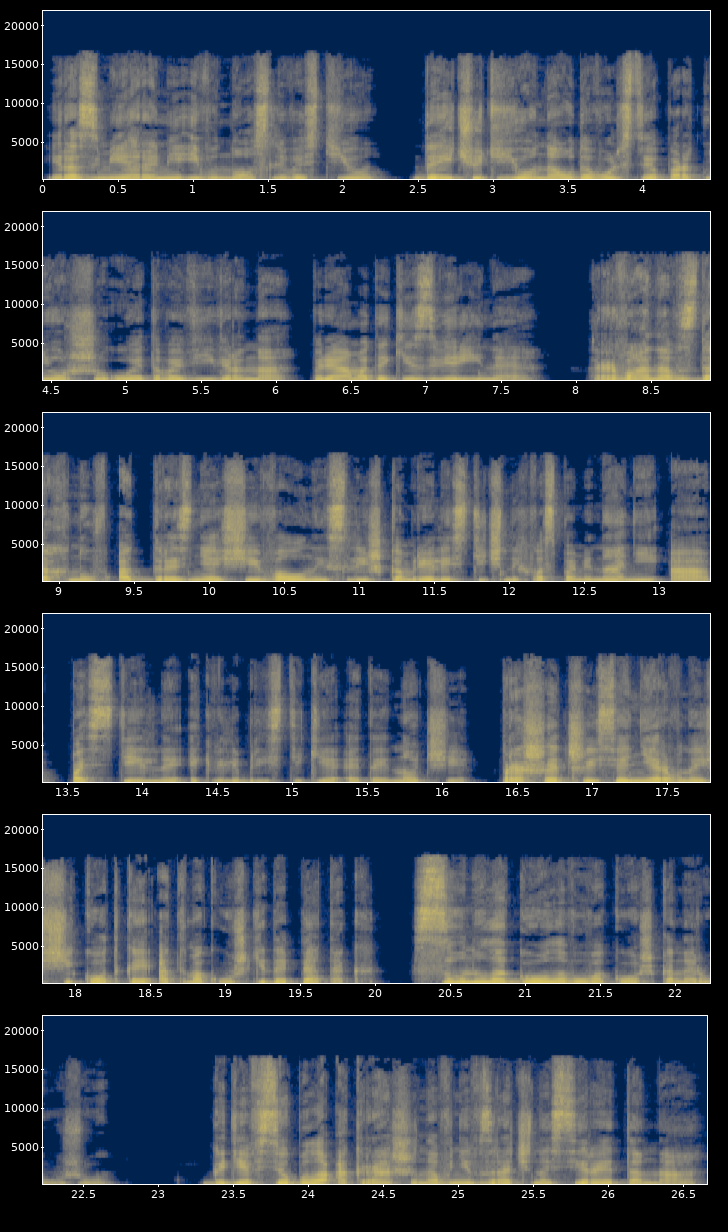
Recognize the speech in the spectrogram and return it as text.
И размерами, и выносливостью, да и чутье на удовольствие партнерши у этого виверна прямо-таки звериное. Рвано вздохнув от дразнящей волны слишком реалистичных воспоминаний о постельной эквилибристике этой ночи, прошедшейся нервной щекоткой от макушки до пяток, сунула голову в окошко наружу где все было окрашено в невзрачно-серые тона,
